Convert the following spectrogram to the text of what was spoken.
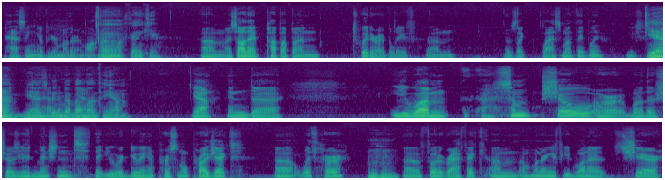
passing of your mother-in-law. Oh, thank you. Um, I saw that pop up on Twitter, I believe. Um, it was like last month, I believe. Yeah, yeah, it's been about yeah. a month. Yeah, yeah, and uh, you um, some show or one of the shows you had mentioned that you were doing a personal project uh, with her, mm-hmm. uh, photographic. Um, I'm wondering if you'd want to share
